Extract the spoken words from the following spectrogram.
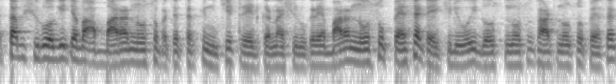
तब शुरू होगी जब आप बारह नौ सौ पचहत्तर के नीचे ट्रेड करना शुरू करें। बारह नौ सौ पैंसठ एक्चुअली वही दो नौ सौ साठ, नौ सौ पैंसठ,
